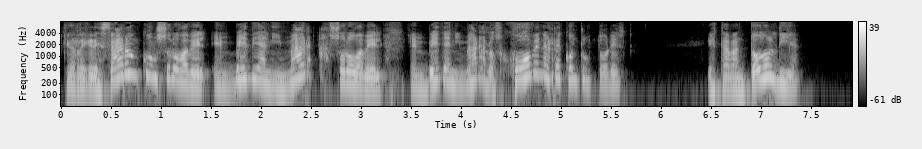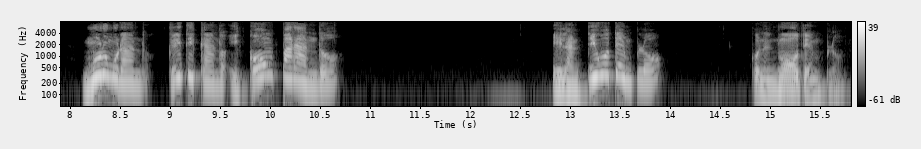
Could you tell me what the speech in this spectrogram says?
que regresaron con Zorobabel, en vez de animar a Zorobabel, en vez de animar a los jóvenes reconstructores, estaban todo el día murmurando, criticando y comparando el antiguo templo con el nuevo templo.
